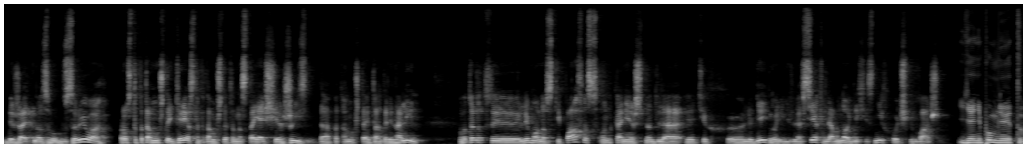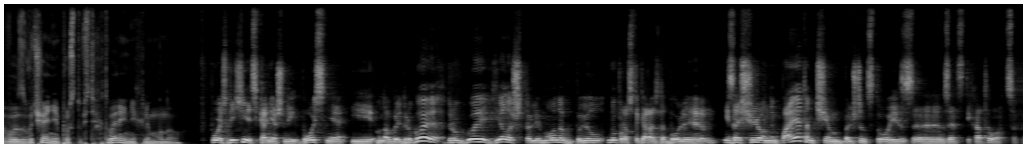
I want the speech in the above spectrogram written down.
бежать на звук взрыва, просто потому что интересно, потому что это настоящая жизнь, да, потому что это адреналин. Вот этот э, лимоновский пафос, он, конечно, для этих э, людей, ну не для всех, для многих из них очень важен. Я не помню этого звучания просто в стихотворениях Лимонова. В поздних есть, конечно, и Босния, и многое другое. Другое дело, что Лимонов был, ну, просто гораздо более изощренным поэтом, чем большинство из э, Z-стихотворцев.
